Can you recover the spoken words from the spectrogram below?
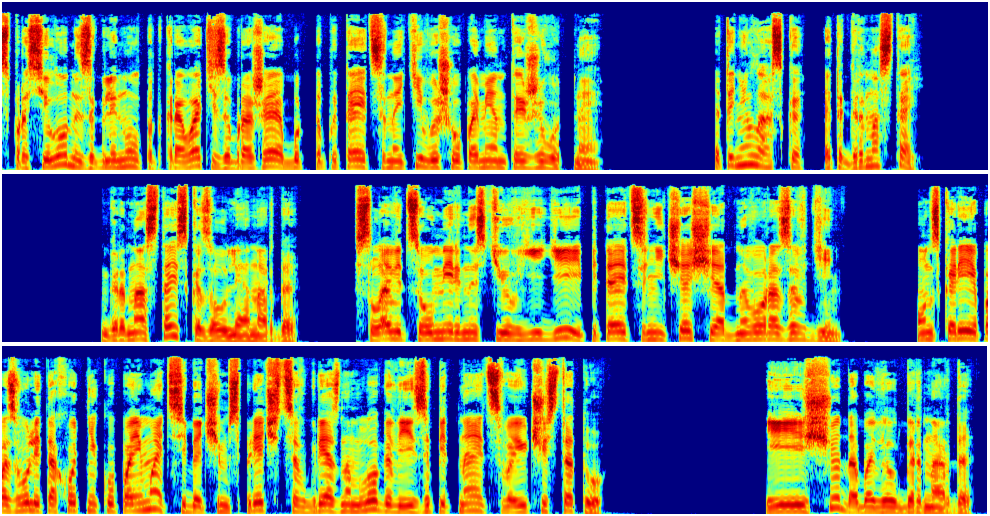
спросил он и заглянул под кровать, изображая, будто пытается найти вышеупомянутое животное. «Это не ласка, это горностай». «Горностай», — сказал Леонардо, — «славится умеренностью в еде и питается не чаще одного раза в день. Он скорее позволит охотнику поймать себя, чем спрячется в грязном логове и запятнает свою чистоту». «И еще», — добавил Бернардо, —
